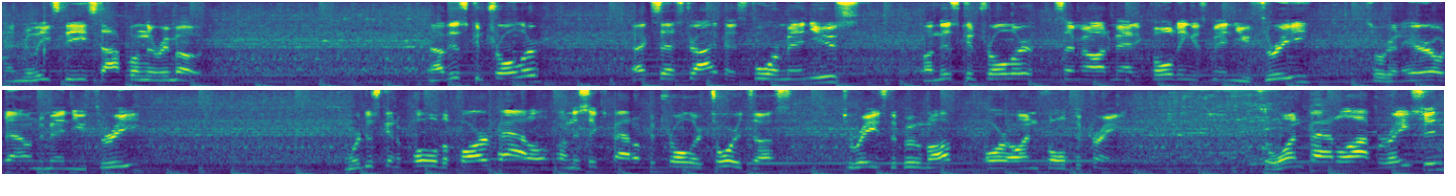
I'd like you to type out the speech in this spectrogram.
and release the e-stop on the remote. Now this controller, XS Drive, has four menus. On this controller, semi-automatic folding is menu three. So we're gonna arrow down to menu three. And we're just gonna pull the far paddle on the six paddle controller towards us to raise the boom up or unfold the crane. So one paddle operation,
